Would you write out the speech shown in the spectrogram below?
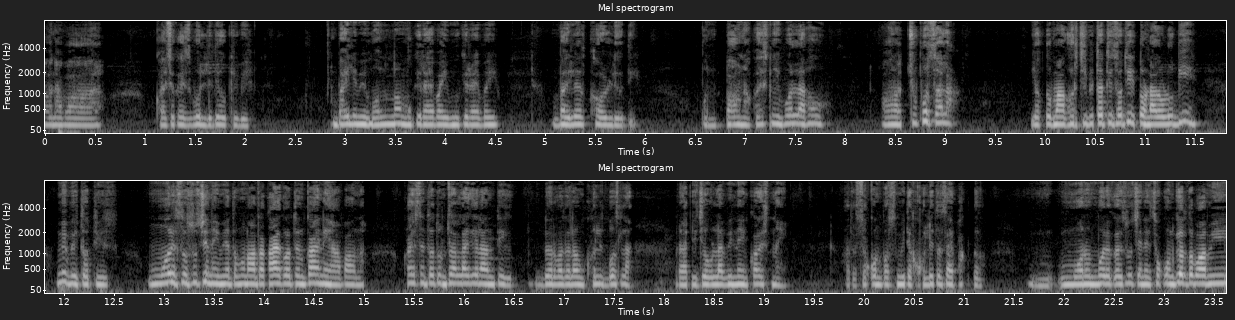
हो ना बा बोलली देवकी बी. बाईले मी म्हणून ना मुकी राय बाई मुकी राय बाई बाईलाच खवडली होती. पण पाहुणा काहीच नाही बोलला भाऊ. पाहुणा चुपच झाला. एक तर माघरची बी ततीच होती तोंडाळू बी मी बी ततीच. मोरे सुचे नाही मी आता म्हणून आता काय करतो आणि काय नाही हा पाहुणा. काहीच नाही त्यातून चालला गेला आणि ती दरवाजा लावून खोलीत बसला. रात्री जेवला बी नाही काहीच नाही. आता सकोनपासून मी त्या खोलीतच आहे फक्त. म्हणून मला काही सूचना नाही. गेलो बा मी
